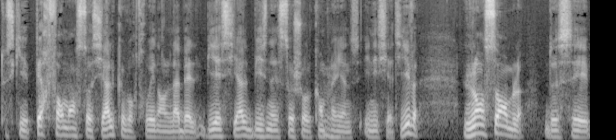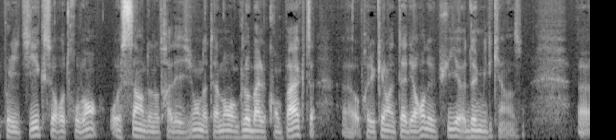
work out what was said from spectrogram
tout ce qui est performance sociale que vous retrouvez dans le label BSCL, Business Social Compliance Initiative. L'ensemble de ces politiques se retrouvant au sein de notre adhésion, notamment au Global Compact, auprès duquel on est adhérent depuis 2015. Euh,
